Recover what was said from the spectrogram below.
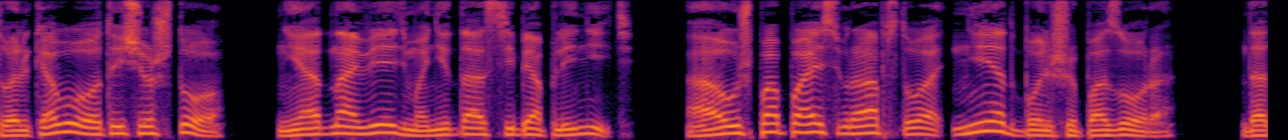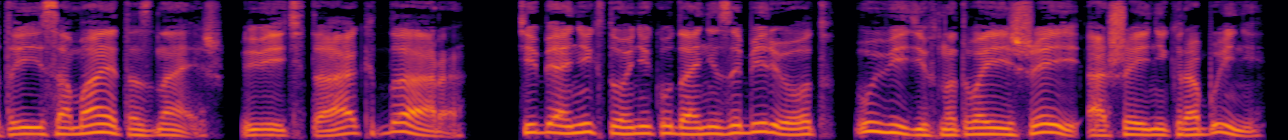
Только вот еще что, ни одна ведьма не даст себя пленить. А уж попасть в рабство нет больше позора. Да ты и сама это знаешь, ведь так, Дара? Тебя никто никуда не заберет, увидев на твоей шее ошейник рабыни.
